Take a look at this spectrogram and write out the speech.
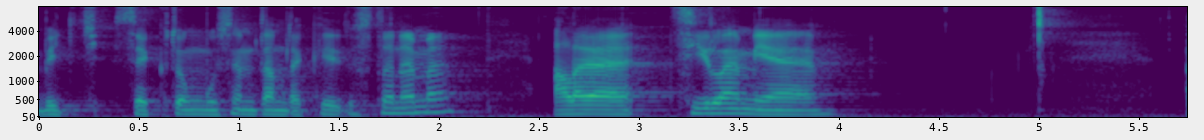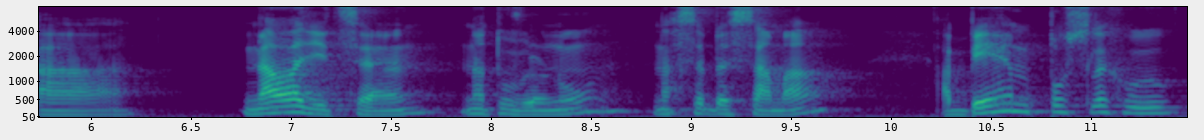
byť se k tomu sem tam taky dostaneme, ale cílem je a, naladit se na tu vlnu, na sebe sama a během poslechu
